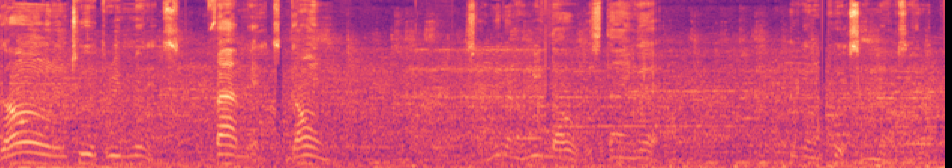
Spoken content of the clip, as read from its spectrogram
Gone in two or three minutes. Five minutes. Gone. So we're gonna reload this thing up. We're gonna put some else in it.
